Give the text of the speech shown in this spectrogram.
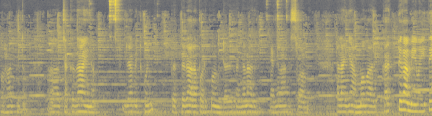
మహాద్భుతం. చక్కగా ఆయన ఇలా పెట్టుకొని పెద్దగా అలా పడుకొని ఉంటాడు రంగనాథ రంగనాథ స్వామి అలాగే అమ్మవారు. కరెక్ట్గా మేమైతే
